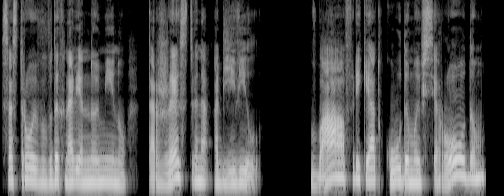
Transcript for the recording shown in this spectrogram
состроив вдохновенную мину, торжественно объявил. «В Африке, откуда мы все родом,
